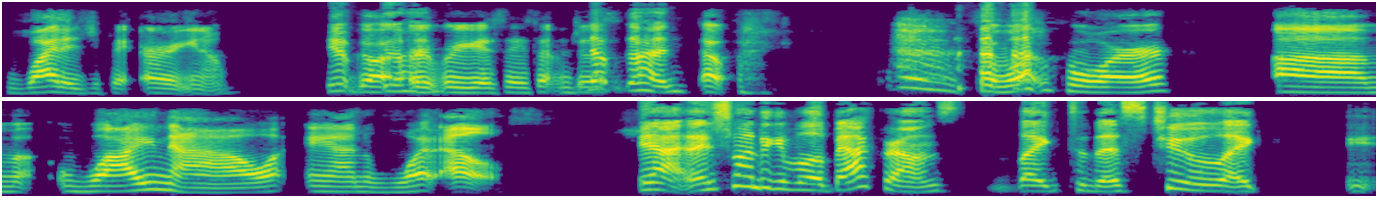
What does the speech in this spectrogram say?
Why did you pick? Or you know, Yep. go, Go, ahead. were you gonna say something, Jules? Nope. Go ahead. Oh. so what for? Um, why now? And what else? Yeah, and I just wanted to give a little background like to this too. Like, you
